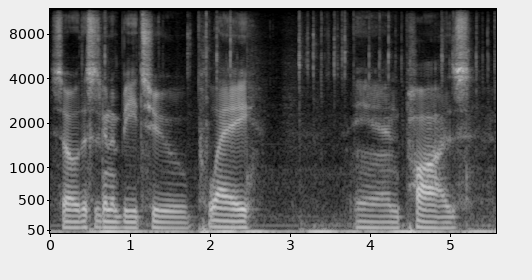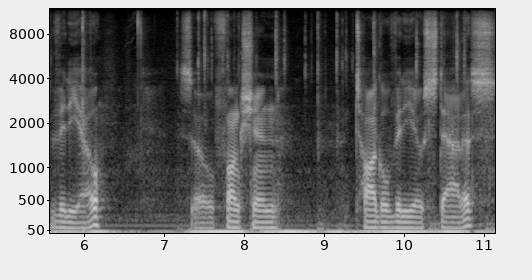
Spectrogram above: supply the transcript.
So this is going to be to play and pause video. So function toggle video status.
